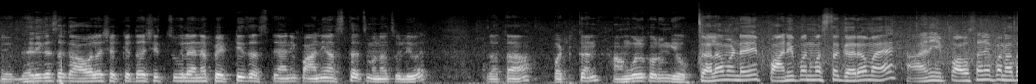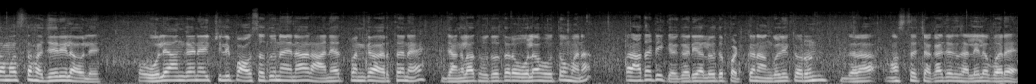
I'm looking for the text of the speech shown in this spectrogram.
म्हणजे घरी कसं गावाला शक्यतो अशी चूल आहे ना पेट्टीच असते आणि पाणी असतंच म्हणा चुलीवर. तर आता पटकन आंघोळ करून घेऊ. चला म्हणजे पाणी पण मस्त गरम आहे आणि पावसाने पण आता मस्त हजेरी लावले ओल्या अंगाने ॲक्च्युली पावसातून आहे ना राहण्यात पण काय अर्थ नाही. जंगलात होतो तर ओला होतो म्हणा. पण आता ठीक आहे घरी आलो तर पटकन आंघोळी करून जरा मस्त चकाचक झालेलं बरं आहे.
